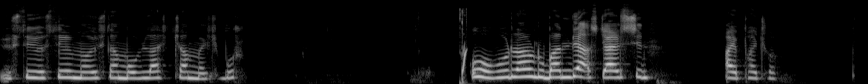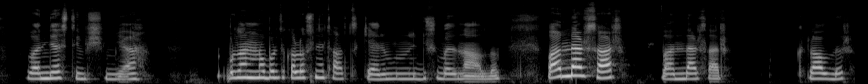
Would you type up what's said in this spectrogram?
üstte göstereyim o yüzden mobil açacağım mecbur. O buradan Ruben Diaz gelsin. Ay paço. Ruben Diaz demişim ya. Buradan Roberto Carlos net artık yani bunu düşünmeden aldım. Van der Sar. Van der Sar. Kraldır.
